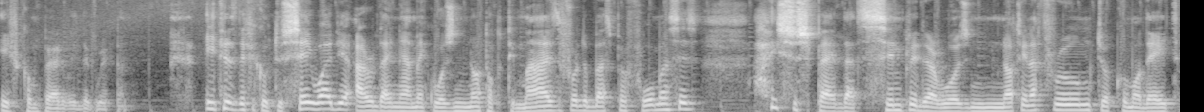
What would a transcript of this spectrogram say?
if compared with the Gripen. It is difficult to say why the aerodynamic was not optimized for the best performances, I suspect that simply there was not enough room to accommodate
